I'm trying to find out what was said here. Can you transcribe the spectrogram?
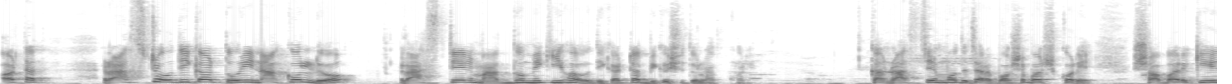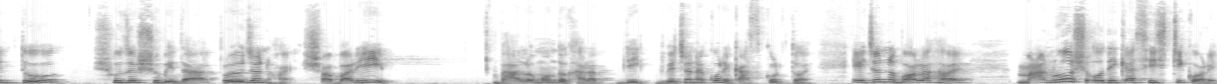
অর্থাৎ রাষ্ট্র অধিকার তৈরি না করলেও রাষ্ট্রের মাধ্যমে কি হয়, অধিকারটা বিকশিত লাভ করে। কারণ রাষ্ট্রের মধ্যে যারা বসবাস করে, সবার কিন্তু সুযোগ সুবিধা প্রয়োজন হয়। সবারই ভালো, মন্দ, খারাপ দিক বিবেচনা করে কাজ করতে হয়। এই জন্য বলা হয়, মানুষ অধিকার সৃষ্টি করে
